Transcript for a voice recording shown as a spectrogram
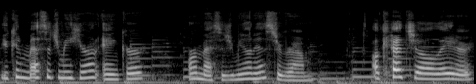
you can message me here on Anchor or message me on Instagram. I'll catch y'all later.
